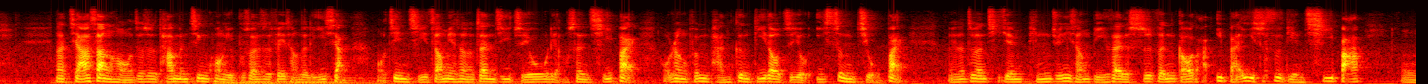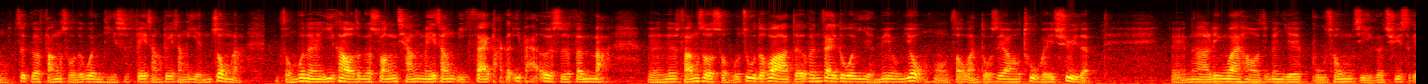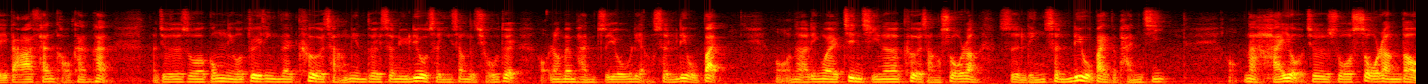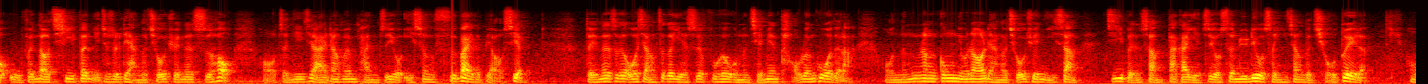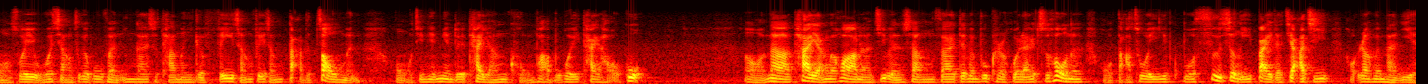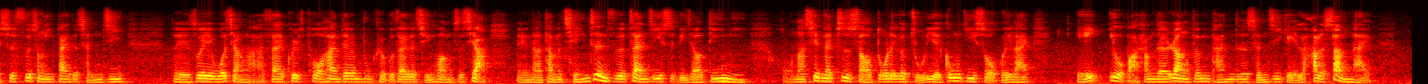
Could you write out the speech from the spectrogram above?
那加上哈，就是他们近况也不算是非常的理想哦，近期账面上的战绩只有两胜七败哦，让分盘更低到只有一胜九败。那这段期间平均一场比赛的失分高达一百一十四点七八。哦，这个防守的问题是非常非常严重了，总不能依靠这个双枪每场比赛打个一百二十分吧？对，那防守守不住的话，得分再多也没有用，哦，早晚都是要吐回去的。对，那另外哈，这边也补充几个趋势给大家参考看看，那就是说公牛最近在客场面对胜率六成以上的球队，哦，让分盘只有两胜六败，哦，那另外近期呢，客场受让是零胜六败的盘击。那还有就是说受让到五分到七分，也就是两个球权的时候，哦，整体下来让分盘只有一胜四败的表现。对，那这个我想这个也是符合我们前面讨论过的啦。哦，能让公牛让两个球权以上，基本上大概也只有胜率六成以上的球队了。哦，所以我想这个部分应该是他们一个非常非常大的罩门。哦，今天面对太阳恐怕不会太好过。哦，那太阳的话呢，基本上在 Devin Booker 回来之后呢，哦，打出了一波四胜一败的佳绩，哦，让分盘也是四胜一败的成绩。对，所以我想啦，在 Chris Paul 和 Devin Booker 不在的情况之下，哎，那他们前一阵子的战绩是比较低迷，哦，那现在至少多了一个主力的攻击手回来，哎，又把他们的让分盘的成绩给拉了上来。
